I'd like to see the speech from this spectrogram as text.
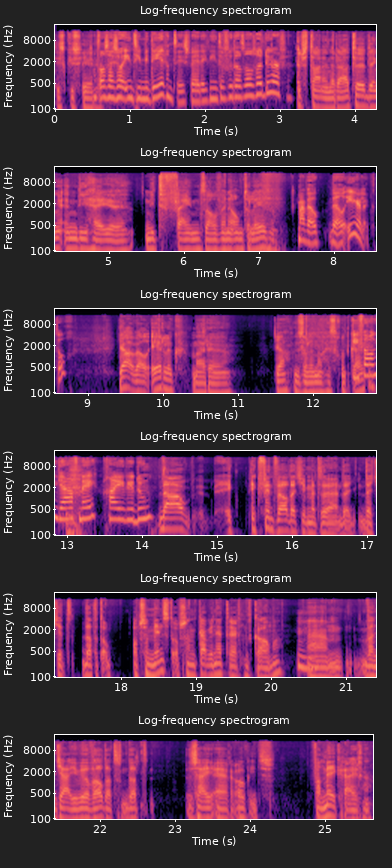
discussiëren. Want als hij zo intimiderend is, weet ik niet of u dat wel zou durven. Er staan inderdaad eh, dingen in die hij eh, niet fijn zal vinden om te lezen. Maar wel, wel eerlijk, toch? Ja, wel eerlijk, maar eh, ja, we zullen nog eens goed kijken. Ivo, ja of nee? Gaan jullie het doen? Nou, ik, ik vind wel dat, je met, eh, dat, dat, je het, dat het op, op zijn minst op zijn kabinet terecht moet komen. Mhm. Ehm, want ja, je wil wel dat, dat zij er ook iets van meekrijgen.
